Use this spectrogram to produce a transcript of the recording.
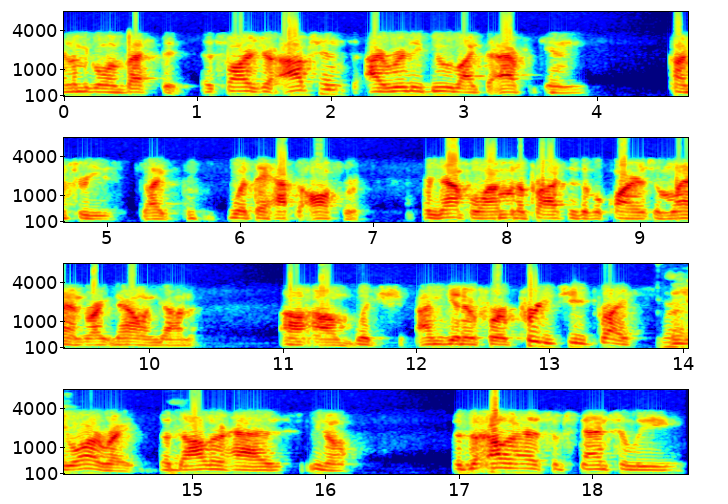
and let me go invest it. As far as your options, I really do like the African countries, like what they have to offer. For example, I'm in the process of acquiring some land right now in Ghana, um, which I'm getting for a pretty cheap price. Right. And you are right. The right. dollar has, you know, the dollar has substantially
